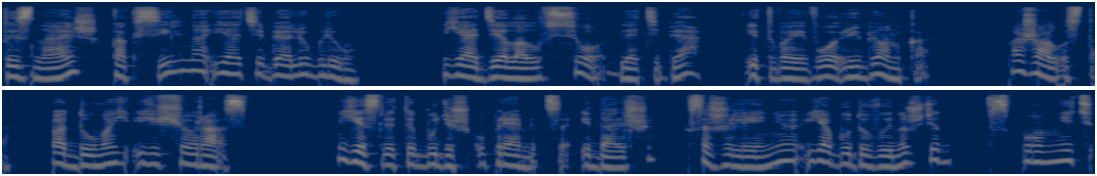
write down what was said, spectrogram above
Ты знаешь, как сильно я тебя люблю. Я делал все для тебя и твоего ребенка. Пожалуйста, подумай еще раз. Если ты будешь упрямиться и дальше, к сожалению, я буду вынужден вспомнить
